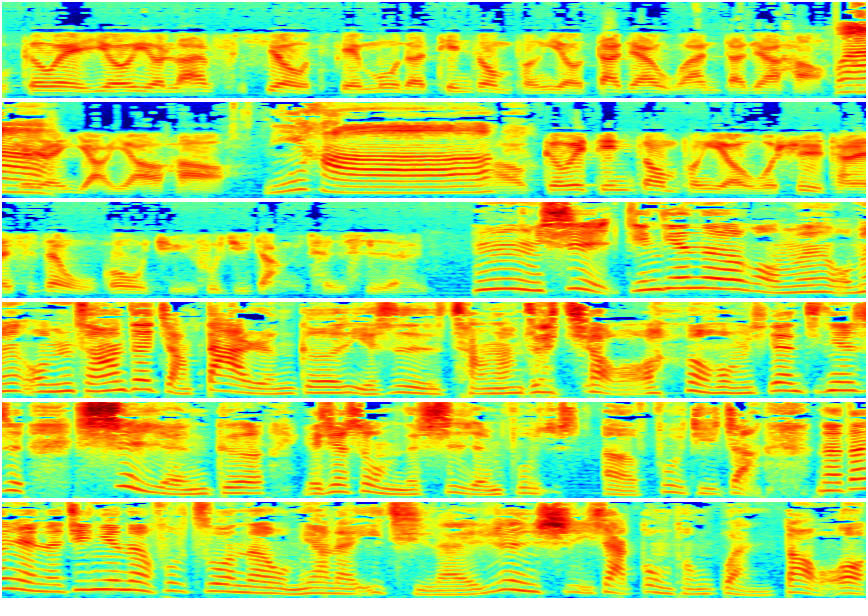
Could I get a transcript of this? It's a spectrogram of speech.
嗯、各位悠悠 Live Show 节目的听众朋友，大家午安，大家好。哇，主持人瑶瑶好，你好，好，各位听众朋友，我是台南市政府公务局副局长陈世仁。嗯，是今天呢，我们我们我们常常在讲大人歌，也是常常在叫哦。我们现在今天是世人歌，也就是我们的世人副呃副局长。那当然呢，今天的副座呢，我们要来一起来认识一下共同管道哦。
